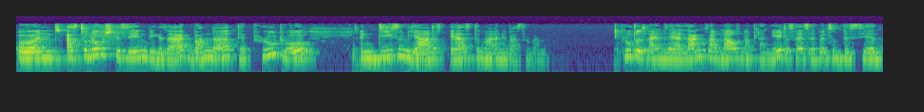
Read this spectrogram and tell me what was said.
Und astrologisch gesehen, wie gesagt, wandert der Pluto in diesem Jahr das erste Mal an den Wassermann. Pluto ist ein sehr langsam laufender Planet, das heißt, er wird so ein bisschen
